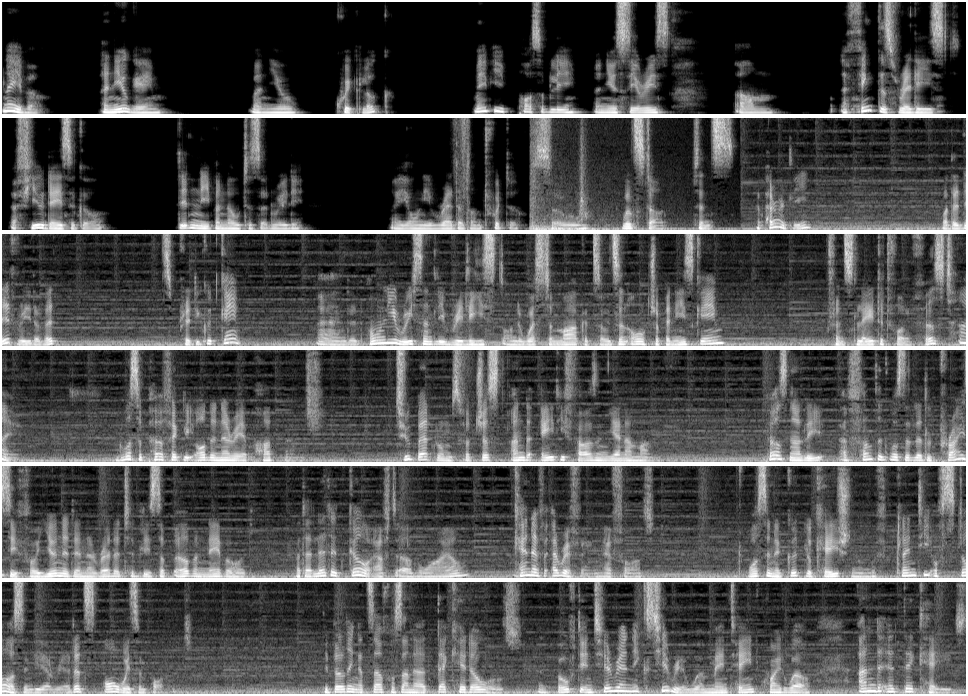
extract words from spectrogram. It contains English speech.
Neighbor. A new game. A new quick look. Maybe possibly a new series. Um, I think this released a few days ago. Didn't even notice it really. I only read it on Twitter, so we'll start, since apparently what I did read of it, it's a pretty good game. And it only recently released on the Western market, so it's an old Japanese game, translated for the first time. It was a perfectly ordinary apartment. Two bedrooms for just under 80,000 yen a month. Personally, I felt it was a little pricey for a unit in a relatively suburban neighborhood, but I let it go after a while. Can't have everything, I thought. It was in a good location with plenty of stores in the area, that's always important. The building itself was under a decade old, and both the interior and exterior were maintained quite well. Under a decade.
